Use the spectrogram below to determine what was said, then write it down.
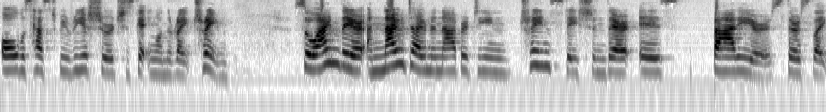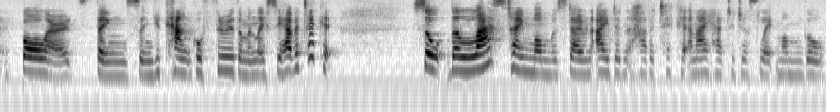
always has to be reassured she's getting on the right train. So I'm there, and now down in Aberdeen train station, there is barriers, there's like bollards things, and you can't go through them unless you have a ticket. So the last time mum was down, I didn't have a ticket and I had to just let mum go.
